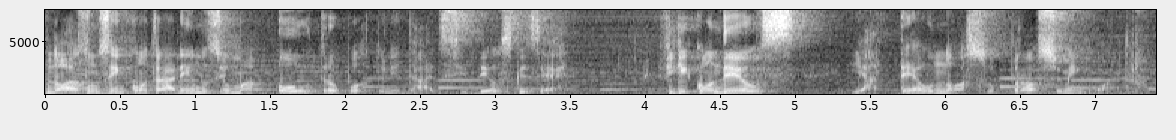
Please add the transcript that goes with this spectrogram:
Nós nos encontraremos em uma outra oportunidade, se Deus quiser. Fique com Deus e até o nosso próximo encontro.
